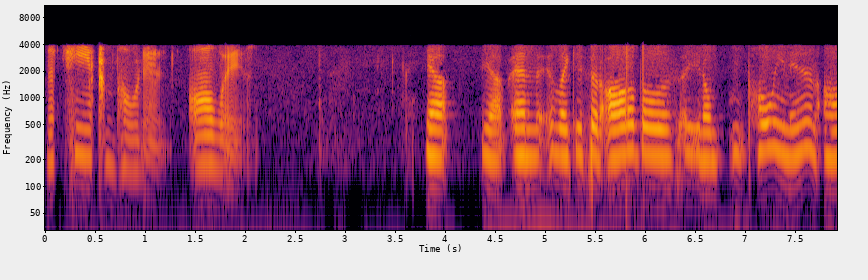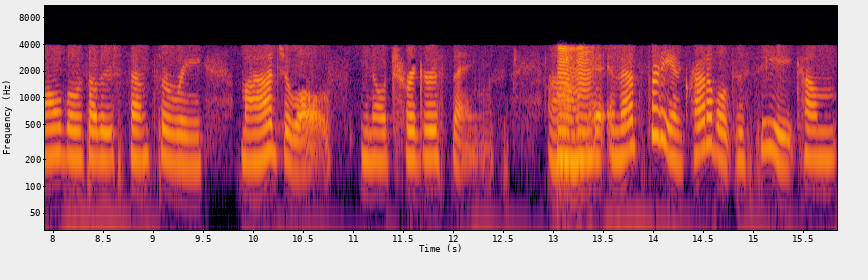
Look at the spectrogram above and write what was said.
the key component always yeah, yeah, and like you said, all of those, you know, pulling in all those other sensory modules, you know, trigger things, um, mm-hmm. and that's pretty incredible to see come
